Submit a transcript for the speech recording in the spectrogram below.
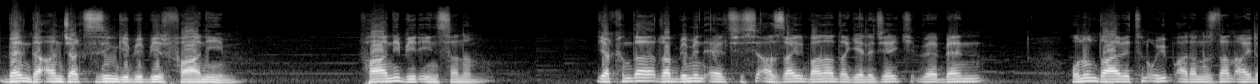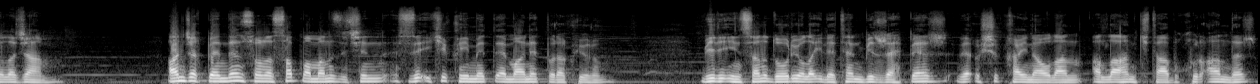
ben de ancak sizin gibi bir faniyim. Fani bir insanım. Yakında Rabbimin elçisi Azrail bana da gelecek ve ben onun davetine uyup aranızdan ayrılacağım. Ancak benden sonra sapmamanız için size iki kıymetli emanet bırakıyorum. Biri insanı doğru yola ileten bir rehber ve ışık kaynağı olan Allah'ın kitabı Kur'an'dır.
